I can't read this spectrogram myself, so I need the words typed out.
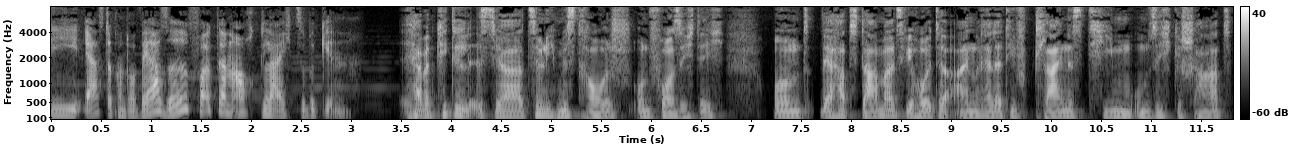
Die erste Kontroverse folgt dann auch gleich zu Beginn. Herbert Kickel ist ja ziemlich misstrauisch und vorsichtig und er hat damals wie heute ein relativ kleines Team um sich geschart,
